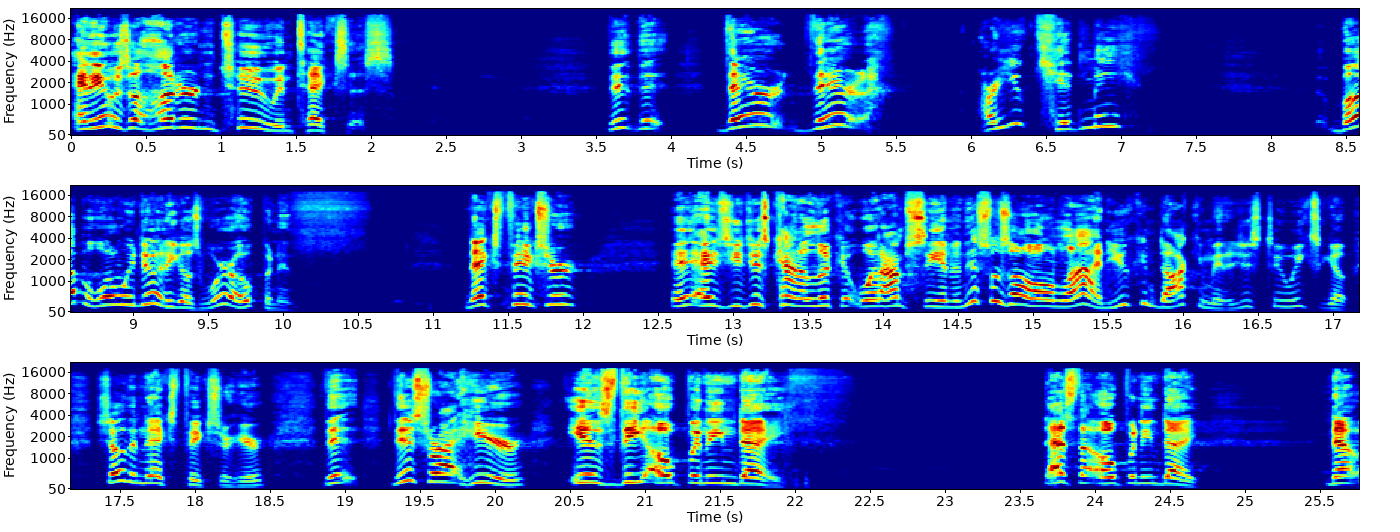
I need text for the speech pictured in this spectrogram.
And it was 102 in Texas. They're, they're, are you kidding me? Bubba, what are we doing? He goes, We're opening. Next picture, as you just kind of look at what I'm seeing, and this was all online, you can document it just two weeks ago. Show the next picture here. This right here is the opening day. That's the opening day. Now,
